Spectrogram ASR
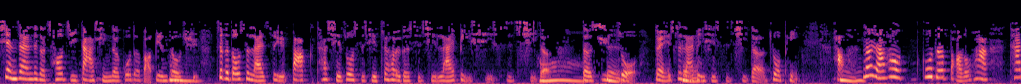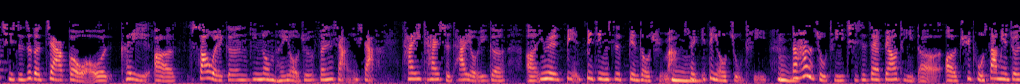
现在那个超级大型的郭德堡变奏曲，嗯、这个都是来自于巴他写作时期最后一个时期莱比锡时期的、哦、的剧作，对，是莱比锡时期的作品。好，嗯、那然后郭德堡的话，它其实这个架构哦，我可以呃稍微跟听众朋友就是分享一下。他一开始它有一个呃，因为毕毕竟是变奏曲嘛，嗯、所以一定有主题。嗯、那它的主题其实，在标题的呃曲谱上面就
